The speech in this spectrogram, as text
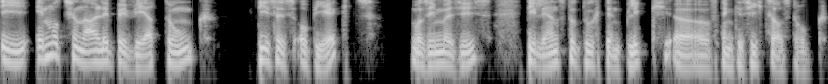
die emotionale Bewertung dieses Objekts, was immer es ist, die lernst du durch den Blick äh, auf den Gesichtsausdruck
